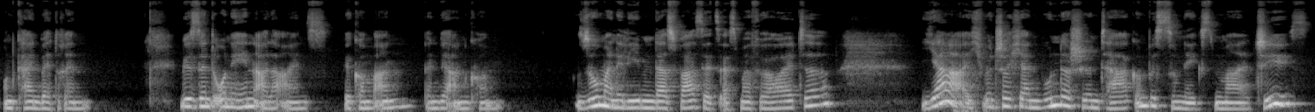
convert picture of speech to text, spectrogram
und kein Wettrennen. Wir sind ohnehin alle eins. Wir kommen an, wenn wir ankommen. So, meine Lieben, das war's jetzt erstmal für heute. Ja, ich wünsche euch einen wunderschönen Tag und bis zum nächsten Mal. Tschüss!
